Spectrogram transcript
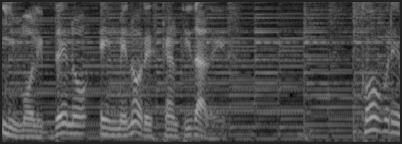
y molibdeno en menores cantidades. Cobre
